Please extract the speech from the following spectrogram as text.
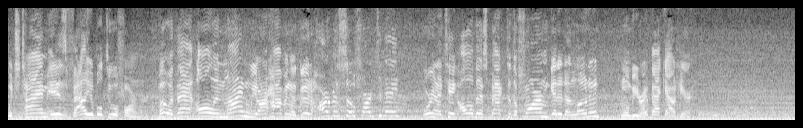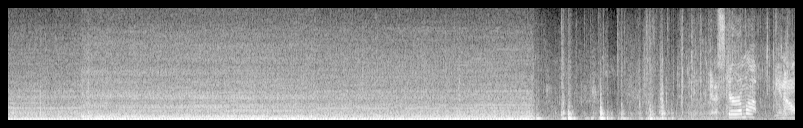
which time is valuable to a farmer. But with that all in mind, we are having a good harvest so far today. We're gonna take all this back to the farm, get it unloaded, and we'll be right back out here. Gotta stir them up, you know.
